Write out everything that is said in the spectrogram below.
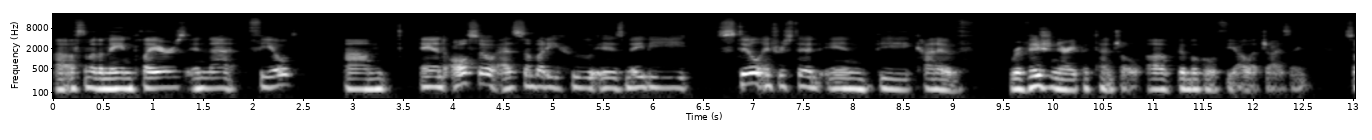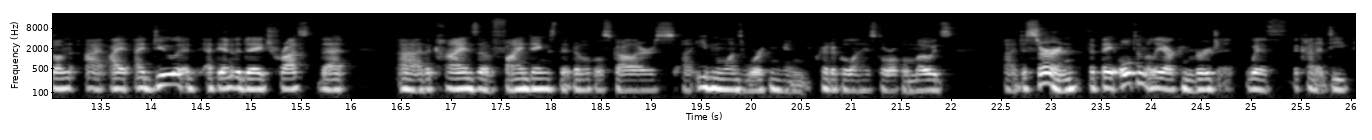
uh, of some of the main players in that field, um, and also as somebody who is maybe still interested in the kind of revisionary potential of biblical theologizing. So I, I, do, at the end of the day, trust that uh, the kinds of findings that biblical scholars, uh, even ones working in critical and historical modes, uh, discern that they ultimately are convergent with the kind of deep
